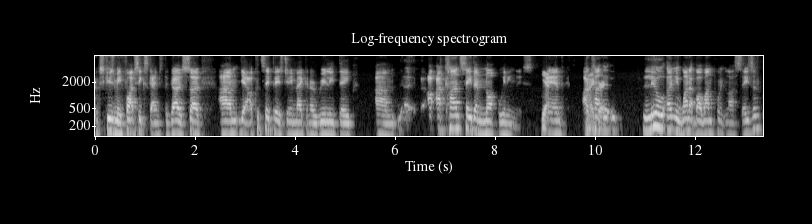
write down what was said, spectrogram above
excuse me, five, six games to go. So, um, yeah, I could see PSG making a really deep. Um, I, I can't see them not winning this. Yeah. And I, I can't. Agree. Lille only won it by one point last season.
